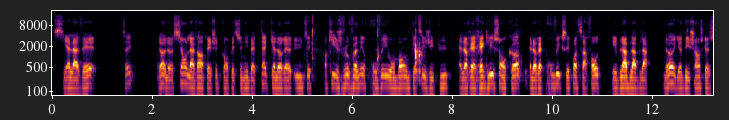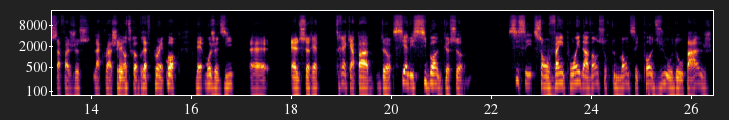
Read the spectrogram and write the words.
si elle avait. Tu sais, là, là, si on l'avait empêché de compétitionner, ben, peut-être qu'elle aurait eu. Tu sais, OK, je veux revenir prouver au monde que tu sais, j'ai pu. Elle aurait réglé son cas. Elle aurait prouvé que c'est pas de sa faute et blablabla. Bla, bla. Là, il y a des chances que ça fasse juste la crasher. En tout cas, bref, peu importe. Mais moi, je dis, euh, elle serait très capable de. Si elle est si bonne que ça, si c'est son 20 points d'avance sur tout le monde, c'est pas dû au dopage,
